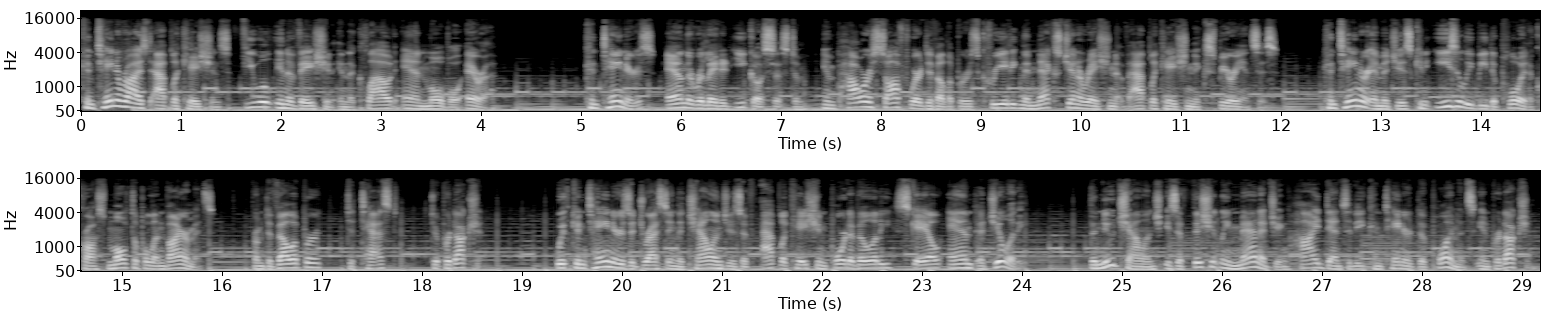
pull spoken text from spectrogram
Containerized applications fuel innovation in the cloud and mobile era. Containers and the related ecosystem empower software developers creating the next generation of application experiences. Container images can easily be deployed across multiple environments, from developer to test to production. With containers addressing the challenges of application portability, scale, and agility, the new challenge is efficiently managing high-density container deployments in production.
